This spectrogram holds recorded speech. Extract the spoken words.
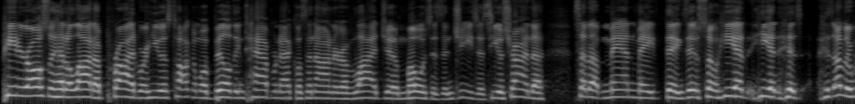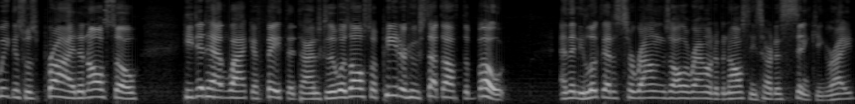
Peter also had a lot of pride where he was talking about building tabernacles in honor of Elijah, Moses, and Jesus. He was trying to set up man-made things. So he had he had his his other weakness was pride, and also he did have lack of faith at times because it was also Peter who stepped off the boat, and then he looked at his surroundings all around him, and also he started sinking. Right.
